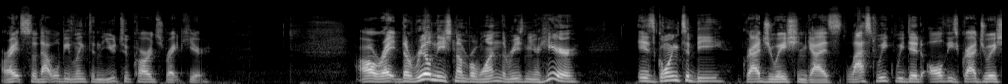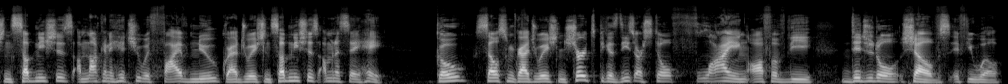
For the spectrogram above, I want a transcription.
All right, so that will be linked in the YouTube cards right here. All right, the real niche number one, the reason you're here, is going to be graduation, guys. Last week we did all these graduation sub niches. I'm not going to hit you with five new graduation sub niches. I'm going to say, hey, go sell some graduation shirts because these are still flying off of the digital shelves, if you will.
